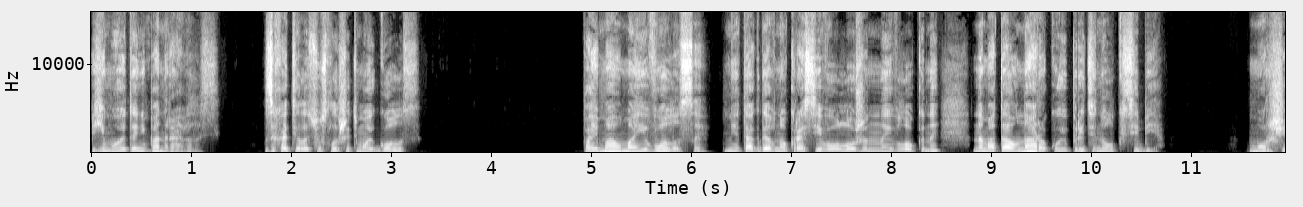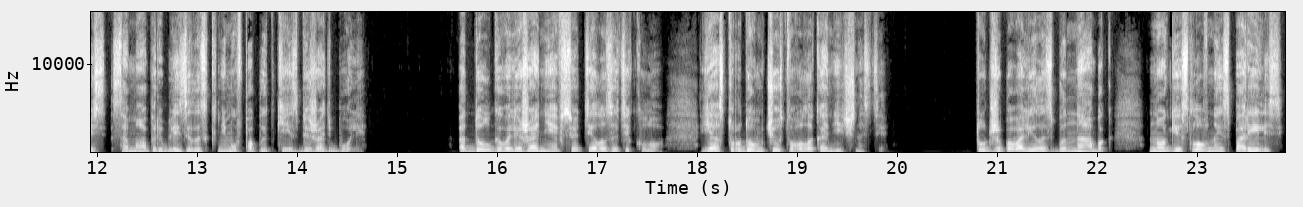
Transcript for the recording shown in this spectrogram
Ему это не понравилось. Захотелось услышать мой голос? Поймал мои волосы, не так давно красиво уложенные в локоны, намотал на руку и притянул к себе. Морщись, сама приблизилась к нему в попытке избежать боли. От долгого лежания все тело затекло, я с трудом чувствовала конечности. Тут же повалилась бы на бок, ноги словно испарились,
